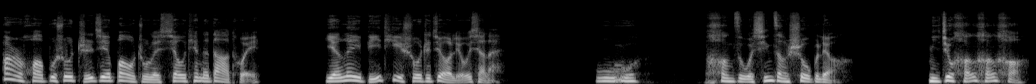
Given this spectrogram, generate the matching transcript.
二话不说，直接抱住了萧天的大腿，眼泪鼻涕说着就要流下来。呜呜，胖子，我心脏受不了，你就行行好，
